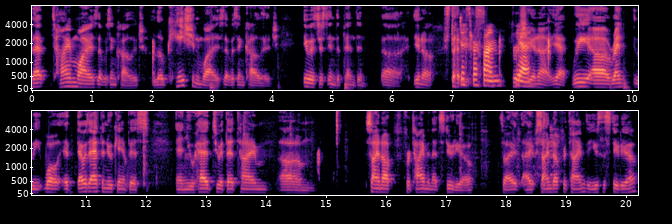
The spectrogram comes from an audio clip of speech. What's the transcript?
That time wise, that was in college. Location wise, that was in college. It was just independent, uh, you know, studies. just for fun For yeah she and I, yeah. We uh, rent. We well, it, that was at the new campus, and you had to at that time um, sign up for time in that studio. So I, I signed up for time to use the studio,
